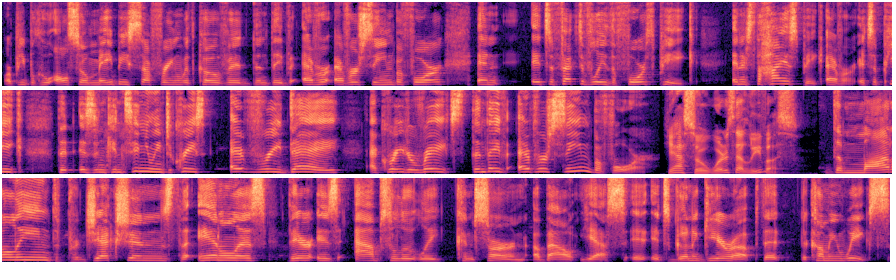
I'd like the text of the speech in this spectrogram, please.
or people who also may be suffering with COVID than they've ever, ever seen before. And it's effectively the fourth peak, and it's the highest peak ever. It's a peak that is in continuing to increase every day at greater rates than they've ever seen before Yeah, so where does that leave us? the modeling, the projections, the analysts, there is absolutely concern about yes, it, it's going to gear up that the coming weeks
